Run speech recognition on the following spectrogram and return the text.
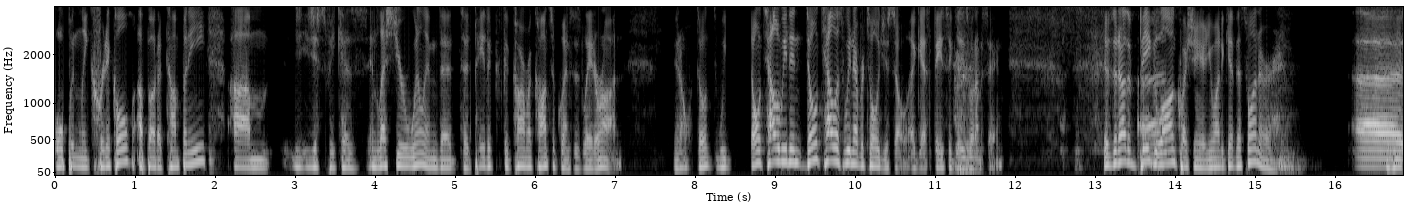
openly critical about a company. Um, just because, unless you're willing to, to pay the, the karma consequences later on, you know, don't, we Don't tell we didn't. Don't tell us we never told you so. I guess basically is what I'm saying. There's another big uh, long question here. You want to get this one or? Uh,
